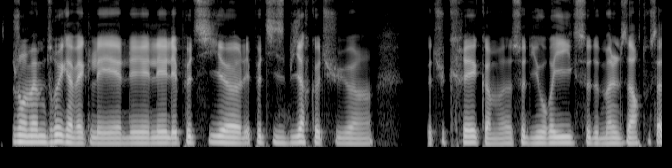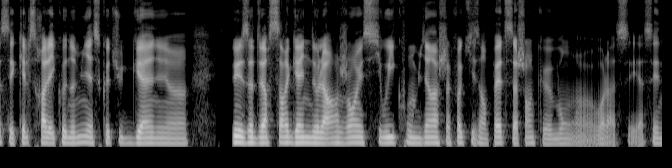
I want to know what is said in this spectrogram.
c'est toujours le même truc avec les, les, les, petits, euh, les petits sbires que tu, euh, que tu crées, comme ceux d'Iorix, ceux de Malzar, tout ça. C'est quelle sera l'économie? Est-ce que tu gagnes les adversaires gagnent de l'argent? Et si oui, combien à chaque fois qu'ils en pètent Sachant que, bon, voilà, c'est assez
